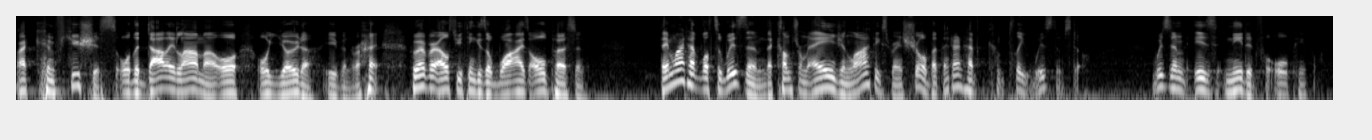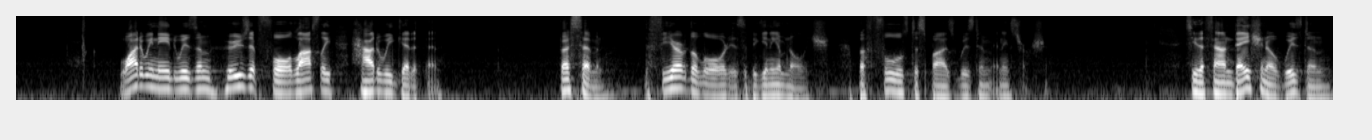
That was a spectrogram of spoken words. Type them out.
right? Confucius or the Dalai Lama or, or Yoda, even, right? Whoever else you think is a wise old person. They might have lots of wisdom that comes from age and life experience, sure, but they don't have complete wisdom still. Wisdom is needed for all people. Why do we need wisdom? Who's it for? Lastly, how do we get it then? Verse 7 The fear of the Lord is the beginning of knowledge, but fools despise wisdom and instruction. See, the foundation of wisdom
